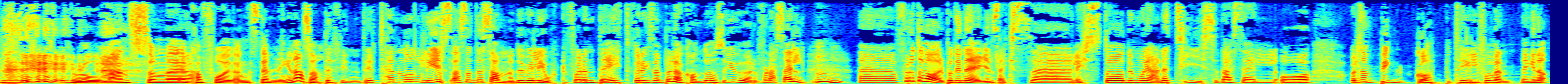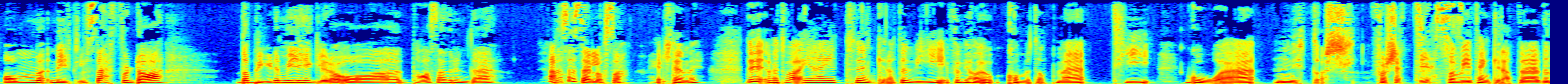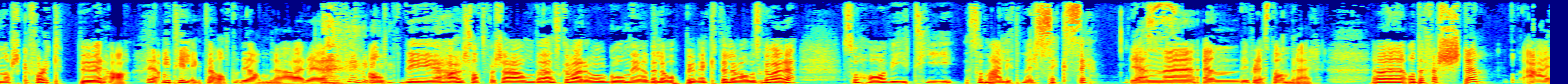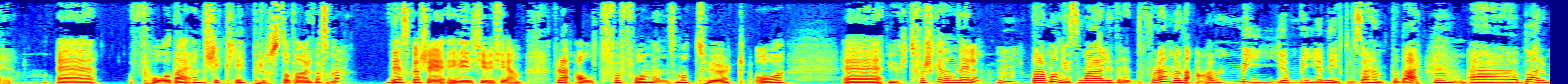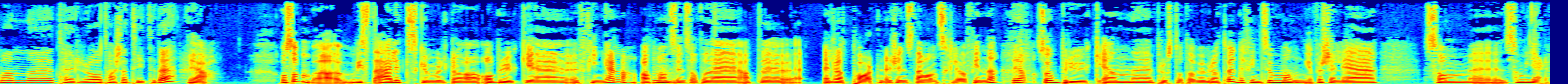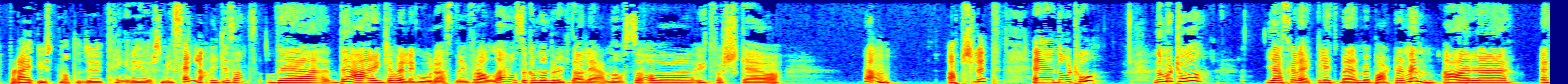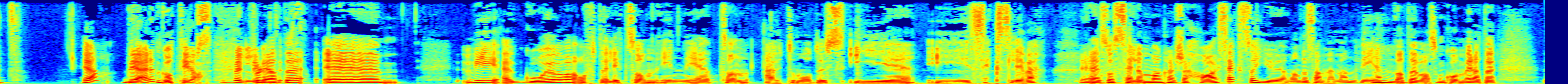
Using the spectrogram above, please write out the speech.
romance som eh, Ja. kan få i gang stemningen, altså. Definitivt. Tenn noen lys. Altså det samme du ville gjort for en date, for eksempel, da kan du også gjøre for deg selv. Eh, for å ta vare på din egen sexlyst. Og du må gjerne tease deg selv og, og liksom bygge opp til forventningene om nytelse, for da, da blir det mye hyggeligere å ta seg en runde med seg selv også. Helt enig. Du, vet du hva, jeg tenker at vi, for vi har jo kommet opp med ti gode nyttårsforsett Yes. som vi tenker at det, det norske folk bør ha. Ja. I tillegg til alt de andre har, eh, alt de har satt for seg, om det skal være å gå ned eller opp i vekt eller hva det skal Mm. være, så har vi ti som er litt mer sexy enn en de fleste andre er. Eh, Og det første er eh, få deg en skikkelig prostataorgasme. Det skal skje i 2021. For det er altfor få menn som har turt å eh, utforske den delen. Mm, det er mange som er litt redd for det, men det er mye, mye nytelse å hente der. Mm. Eh, bare man eh, tør å ta seg tid til det. Ja. Og så eh, hvis det er litt skummelt å, å bruke fingeren, da, at man syns at det, at det eller at partner syns det er vanskelig å finne, Ja. så bruk en eh, prostatavibrator. Det finnes jo mange forskjellige som, eh, som hjelper deg uten at du trenger å gjøre så mye selv, da. Ikke sant? Det, det er egentlig en veldig god løsning for alle, og så kan man bruke det alene også og utforske og Absolutt. Eh, nummer to. Nummer to, jeg skal leke litt mer med partneren min, er eh, et Ja, det er et godt tips. Ja, veldig Fordi godt at eh, vi går jo ofte litt sånn inn i et sånn automodus i, i sexlivet. Ja. Eh, Så selv om man kanskje har sex, så gjør man det samme. Man vet Mm. at det er hva som kommer. At det,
